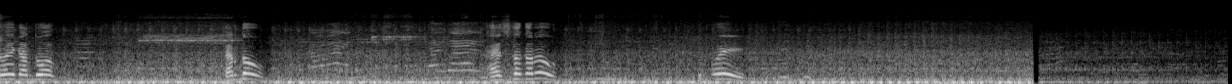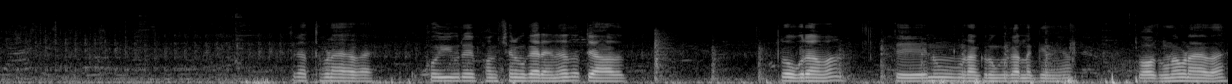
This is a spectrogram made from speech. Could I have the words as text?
ਬਾਏ ਬਾਏ ਕਰ ਦੋ ਆਪ ਕਰ ਦੋ ऐसे तो करो ओए ਰੱਥ ਬਣਾਇਆ ਹੋਇਆ ਹੈ ਕੋਈ ਉਰੇ ਫੰਕਸ਼ਨ ਵਗੈਰਾ ਇਹਨਾਂ ਦਾ ਤਿਆਰ ਪ੍ਰੋਗਰਾਮ ਆ ਤੇ ਇਹਨੂੰ ਰੰਗ ਰੁੰਗ ਕਰਨ ਲੱਗੇ ਹੋਏ ਆ ਬਹੁਤ ਸੋਹਣਾ ਬਣਾਇਆ ਹੋਇਆ ਹੈ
